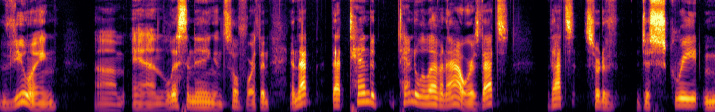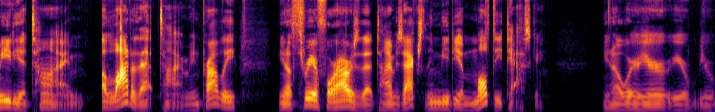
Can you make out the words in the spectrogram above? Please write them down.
viewing um, and listening and so forth, and and that that 10 to 10 to 11 hours, that's that's sort of discrete media time. A lot of that time, I mean, probably, you know, three or four hours of that time is actually media multitasking. You know, where you're you're you're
